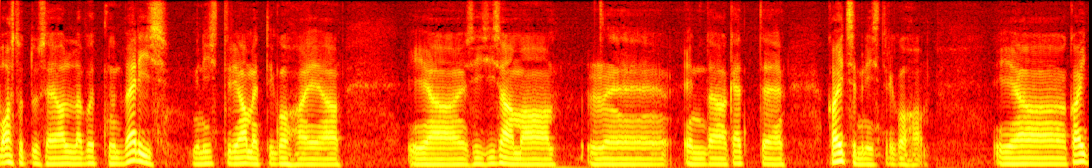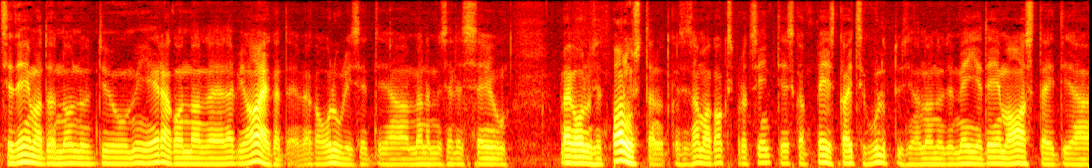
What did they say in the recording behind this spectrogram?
vastutuse alla võtnud välisministri ametikoha ja ja siis Isamaa enda kätte kaitseministri koha. ja kaitseteemad on olnud ju meie erakonnale läbi aegade väga olulised ja me oleme sellesse ju äh, väga oluliselt panustanud, ka seesama kaks protsenti SKP-st kaitsekulutusi on olnud ju meie teema aastaid ja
